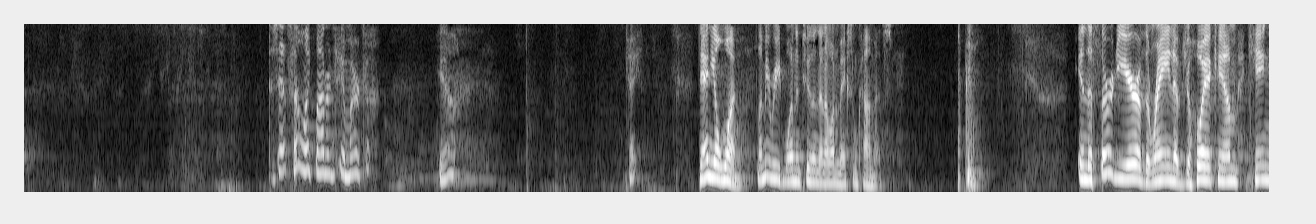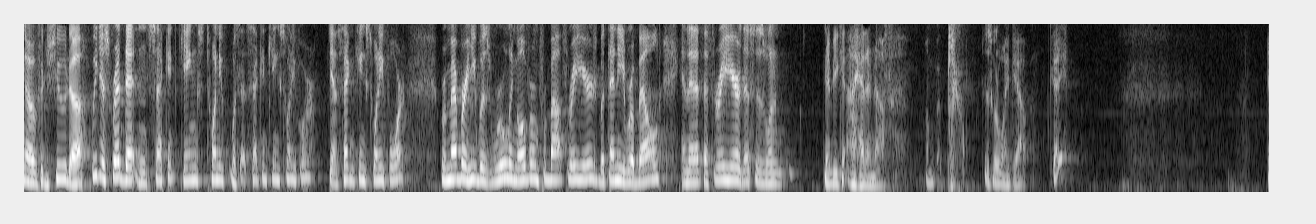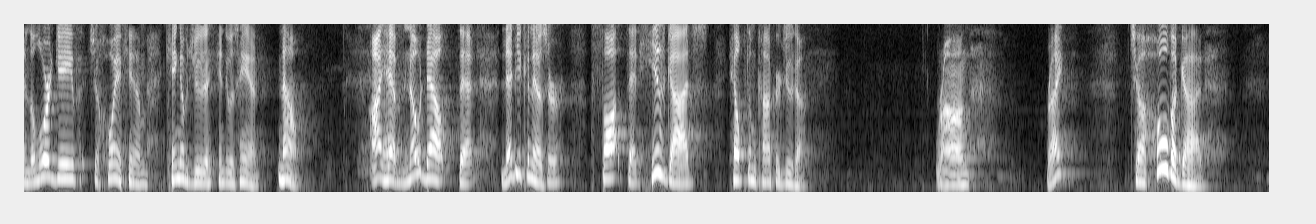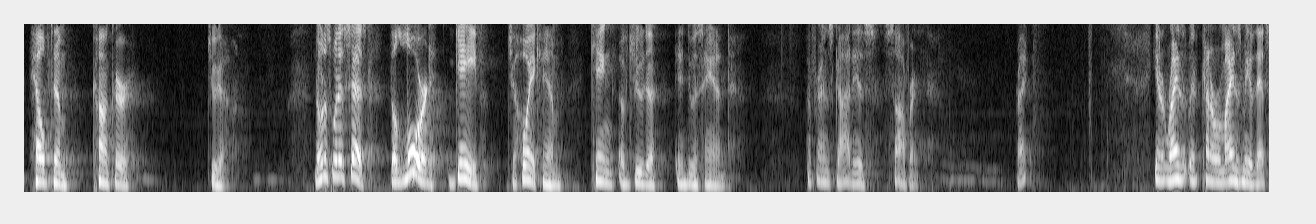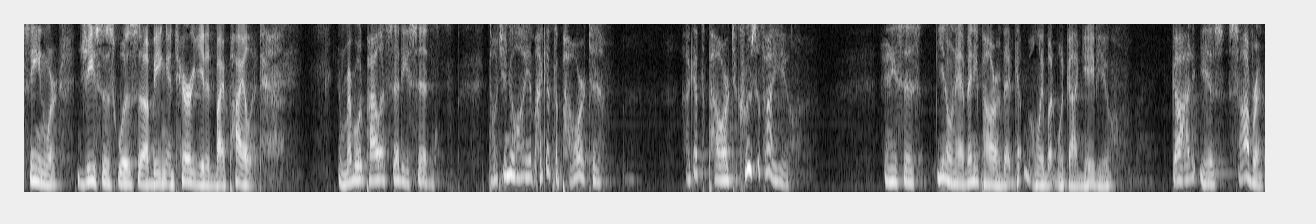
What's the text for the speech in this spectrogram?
Does that sound like modern day America? Yeah? Okay. Daniel 1. Let me read 1 and 2, and then I want to make some comments. In the third year of the reign of Jehoiakim, king of Judah, we just read that in 2 Kings 20. Was that 2 Kings 24? Yeah, 2 Kings 24. Remember, he was ruling over him for about three years, but then he rebelled. And then at the three year, this is when maybe I had enough. I'm just going to wipe you out. Okay? And the Lord gave Jehoiakim, king of Judah, into his hand. Now, I have no doubt that Nebuchadnezzar thought that his gods helped him conquer Judah. Wrong. Right? Jehovah God helped him conquer Judah. Notice what it says the Lord gave Jehoiakim, king of Judah, into his hand. Friends, God is sovereign. Right? You know, it, it kind of reminds me of that scene where Jesus was uh, being interrogated by Pilate. And remember what Pilate said? He said, Don't you know I am? I got the power to I got the power to crucify you. And he says, You don't have any power that only but what God gave you. God is sovereign.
